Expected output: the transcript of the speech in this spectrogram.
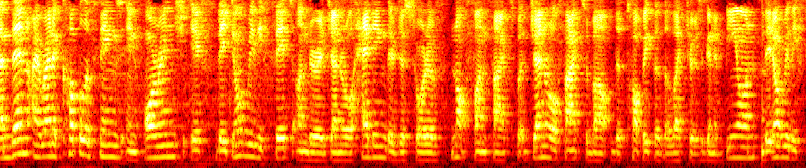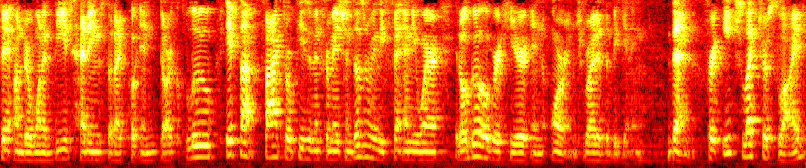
And then I write a couple of things in orange if they don't really fit under a general heading. They're just sort of, not fun facts, but general facts about the topic that the lecture is going to be on. They don't really fit under one of these headings that I put in dark blue. If that fact or piece of information doesn't really fit anywhere, it'll go over here in orange right at the beginning. Then, for each lecture slide,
